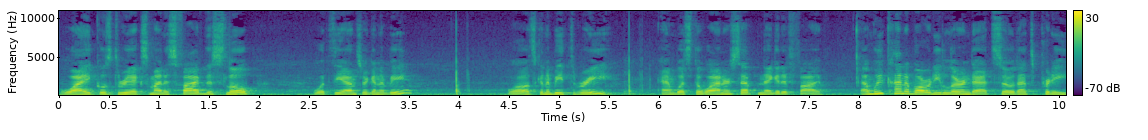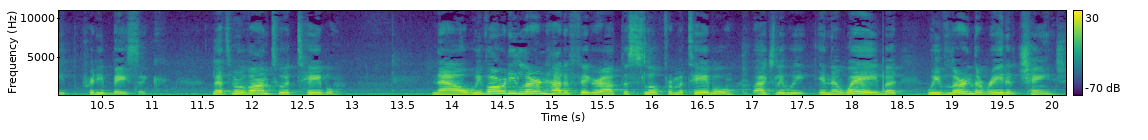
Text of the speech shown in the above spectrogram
y equals 3x minus 5. The slope, what's the answer going to be? Well, it's going to be 3. And what's the y-intercept? Negative 5. And we kind of already learned that, so that's pretty, pretty basic. Let's move on to a table. Now, we've already learned how to figure out the slope from a table. Actually, we in a way, but we've learned the rate of change.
